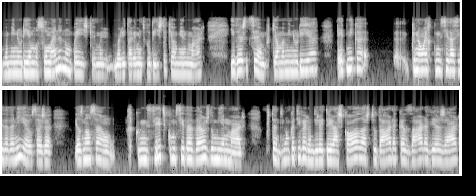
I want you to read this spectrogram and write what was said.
uma minoria muçulmana num país que é maioritariamente budista, que é o Myanmar, e desde sempre que é uma minoria étnica que não é reconhecida a cidadania, ou seja, eles não são reconhecidos como cidadãos do Myanmar. Portanto, nunca tiveram direito a ir à escola, a estudar, a casar, a viajar,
